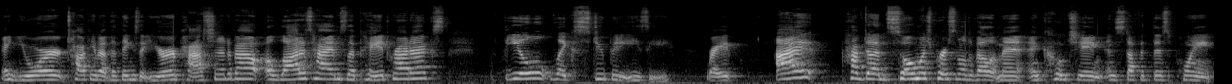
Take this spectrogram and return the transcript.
and you're talking about the things that you're passionate about a lot of times the paid products feel like stupid easy right i have done so much personal development and coaching and stuff at this point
